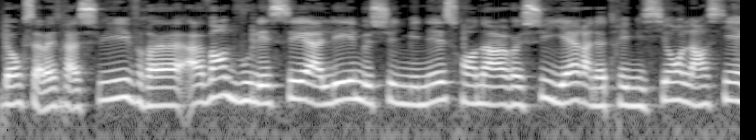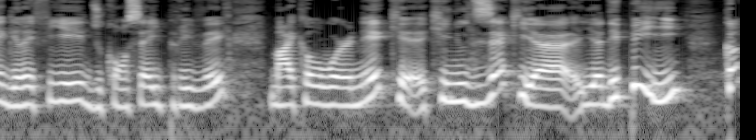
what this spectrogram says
Donc, ça va être à suivre. Euh, avant de vous laisser aller, Monsieur le ministre, on a reçu hier à notre émission l'ancien greffier du Conseil privé, Michael Wernick, qui nous disait qu'il y, a des pays, comme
